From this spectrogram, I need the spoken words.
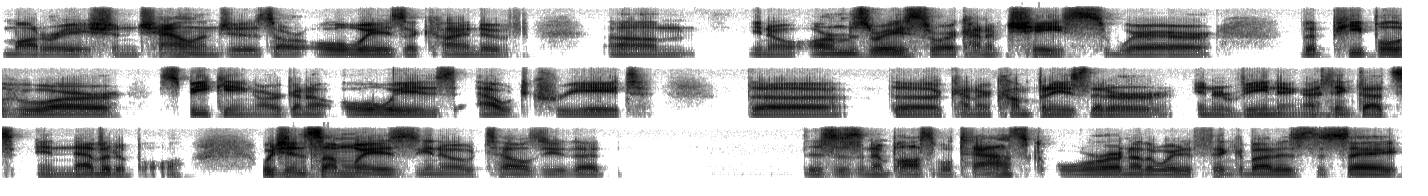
moderation challenges are always a kind of um, you know arms race or a kind of chase where the people who are speaking are going to always out create the the kind of companies that are intervening. I think that's inevitable, which in some ways, you know, tells you that this is an impossible task. Or another way to think about it is to say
